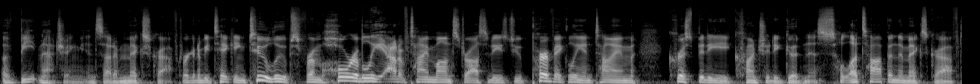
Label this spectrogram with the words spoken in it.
of beat matching inside of Mixcraft. We're going to be taking two loops from horribly out of time monstrosities to perfectly in time, crispity, crunchity goodness. So let's hop into Mixcraft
